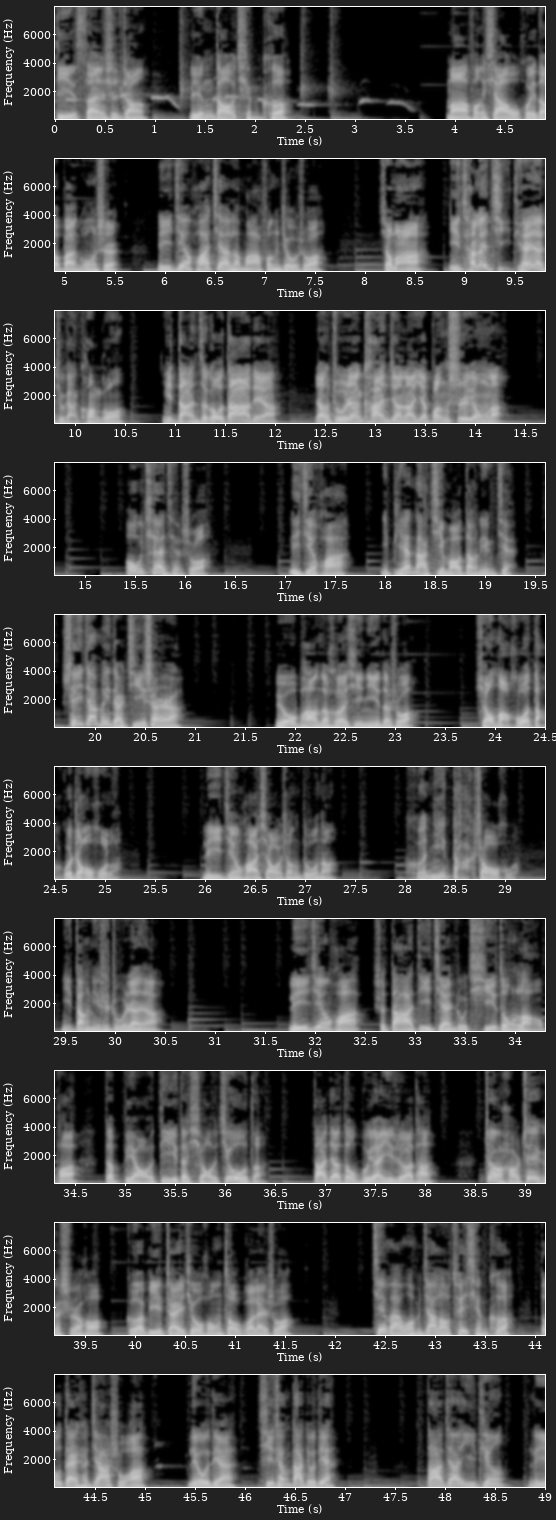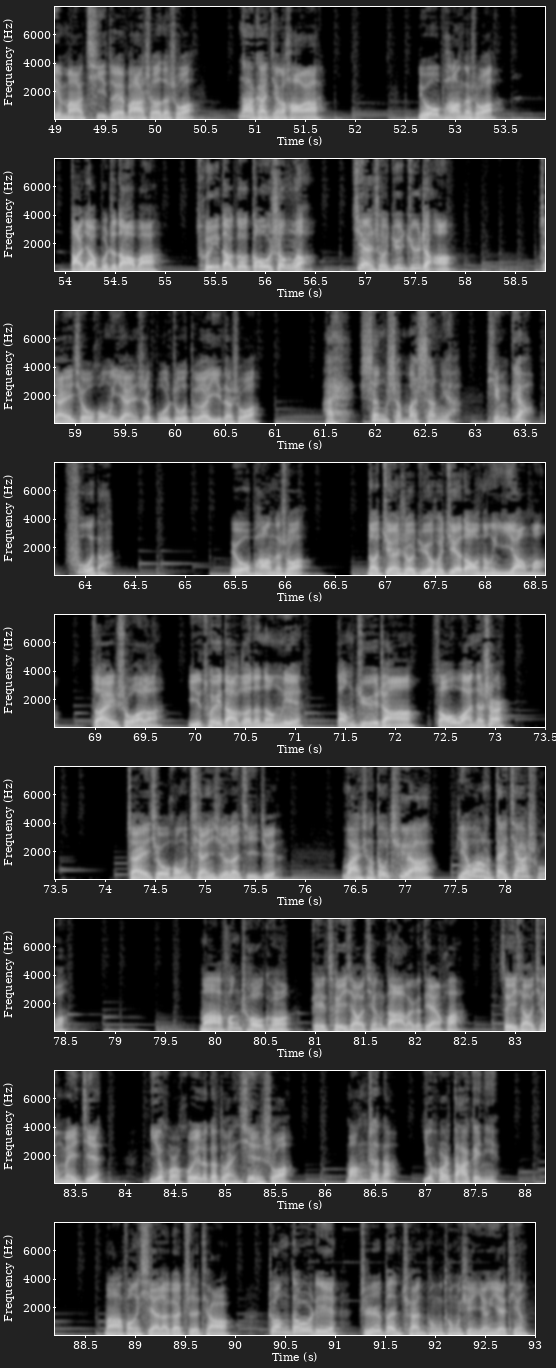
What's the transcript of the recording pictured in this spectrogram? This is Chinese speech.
第三十章，领导请客。马峰下午回到办公室，李金华见了马峰就说：“小马，你才来几天呀，就敢旷工？你胆子够大的呀！让主任看见了也甭试用了。”欧倩倩说：“李金华，你别拿鸡毛当令箭，谁家没点急事儿啊？”刘胖子和稀泥的说：“小马和我打过招呼了。”李金华小声嘟囔：“和你打个招呼？”你当你是主任啊？李金华是大地建筑齐总老婆的表弟的小舅子，大家都不愿意惹他。正好这个时候，隔壁翟秋红走过来说：“今晚我们家老崔请客，都带上家属啊！六点，齐城大酒店。”大家一听，立马七嘴八舌的说：“那可挺好啊！”刘胖子说：“大家不知道吧？崔大哥高升了，建设局局长。”翟秋红掩饰不住得意地说：“哎，升什么升呀？平调负的。”刘胖子说：“那建设局和街道能一样吗？再说了，以崔大哥的能力，当局长早晚的事儿。”翟秋红谦虚了几句：“晚上都去啊，别忘了带家属。”马峰抽空给崔小青打了个电话，崔小青没接，一会儿回了个短信说：“忙着呢，一会儿打给你。”马峰写了个纸条，装兜里，直奔全通通讯营业厅。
